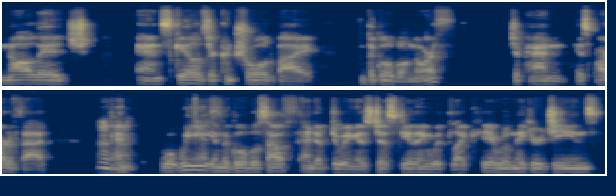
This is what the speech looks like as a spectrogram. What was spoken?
knowledge and skills are controlled by the global north. Japan is part of that, mm-hmm. and what we yes. in the global south end up doing is just dealing with like, here we'll make your jeans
